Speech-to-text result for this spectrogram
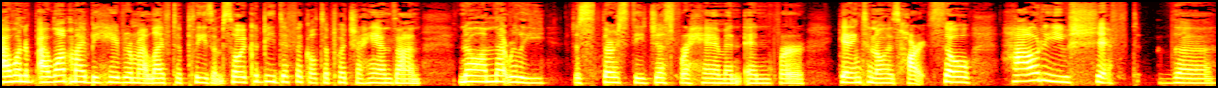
I want to, I want my behavior in my life to please him. So it could be difficult to put your hands on. No, I'm not really just thirsty just for him and, and for getting to know his heart. So how do you shift the,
